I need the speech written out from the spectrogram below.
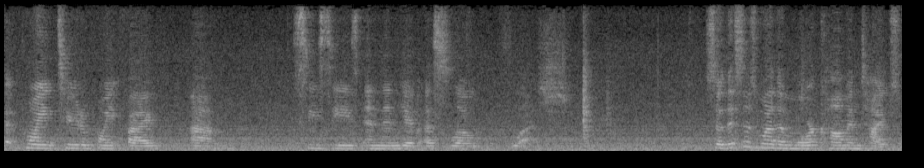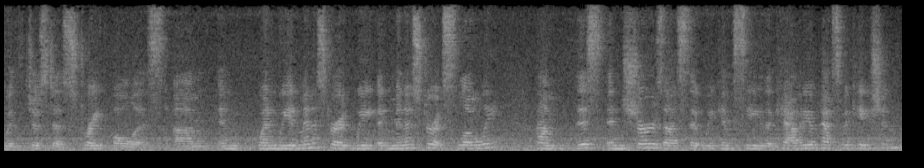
at 0.2 to 0.5 um, cc's, and then give a slow flush. So this is one of the more common types with just a straight bolus. Um, and when we administer it, we administer it slowly. Um, this ensures us that we can see the cavity opacification.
